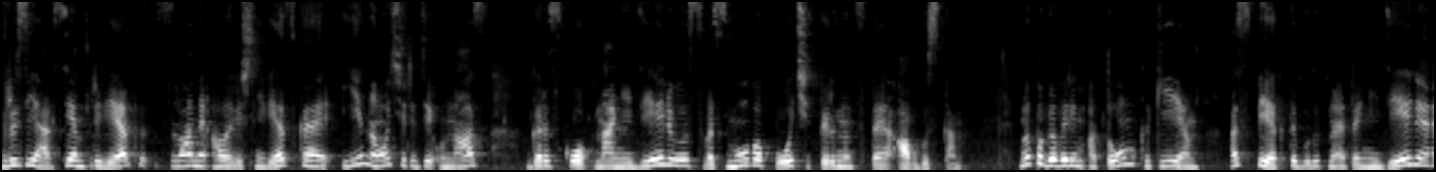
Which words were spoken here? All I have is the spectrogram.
Друзья, всем привет! С вами Алла Вишневецкая и на очереди у нас гороскоп на неделю с 8 по 14 августа. Мы поговорим о том, какие аспекты будут на этой неделе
